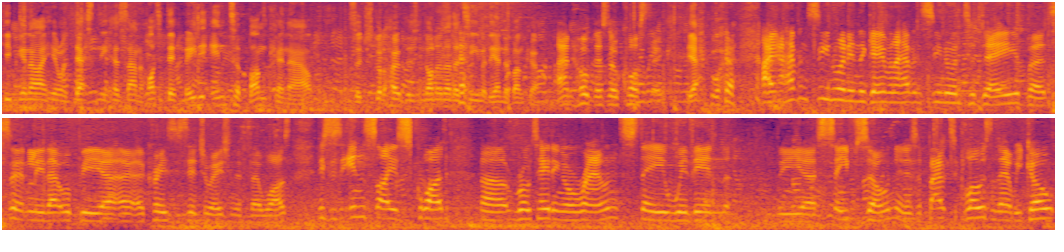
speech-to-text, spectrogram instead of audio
Keeping an eye here on Destiny, Hassan, Hottie. They've made it into Bunker now, so just got to hope there's not another team at the end of Bunker. And hope there's no Caustic. Yeah. I haven't seen one in the game, and I haven't seen one today, but certainly that would be a, a crazy situation if there was. This is inside squad uh, rotating around, stay within the uh, safe zone. It is about to close, and there we go.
